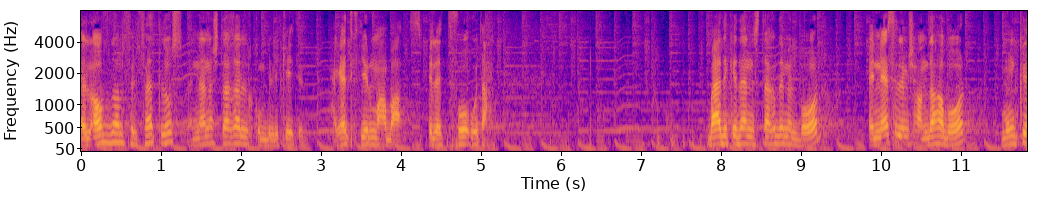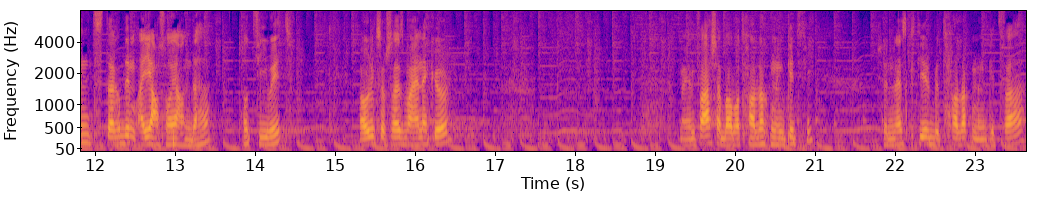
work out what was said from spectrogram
الافضل في ال fat loss ان أنا اشتغل complicated حاجات كتير مع بعض split فوق وتحت. بعد كده نستخدم البار الناس اللي مش عندها بار ممكن تستخدم اي عصاية عندها تحط فيه weight اول exercise معانا curl ما ينفعش أبقى بتحرك من كتفي عشان ناس كتير بتتحرك من كتفها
